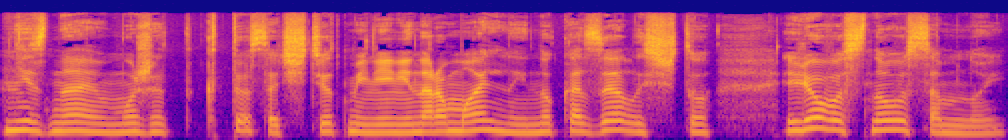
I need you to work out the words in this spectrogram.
Не знаю, может, кто сочтет меня ненормальной, но казалось, что Лёва снова со мной.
